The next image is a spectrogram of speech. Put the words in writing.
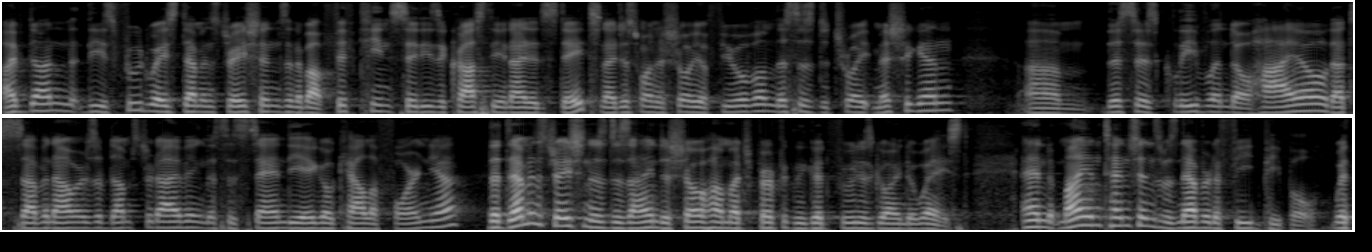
I've done these food waste demonstrations in about 15 cities across the United States, and I just want to show you a few of them. This is Detroit, Michigan. Um, this is Cleveland, Ohio. That's seven hours of dumpster diving. This is San Diego, California. The demonstration is designed to show how much perfectly good food is going to waste. And my intentions was never to feed people with,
